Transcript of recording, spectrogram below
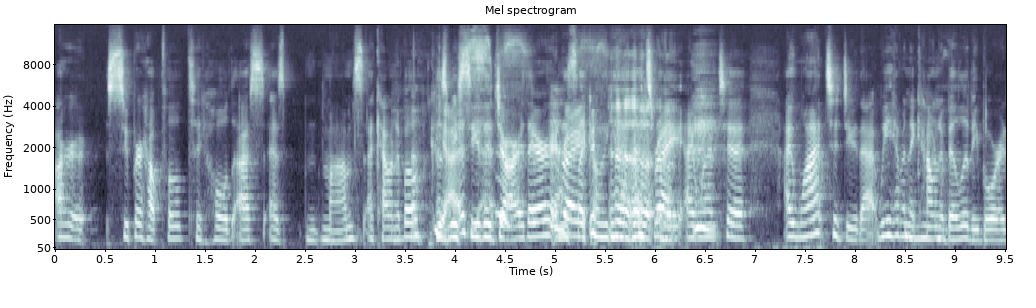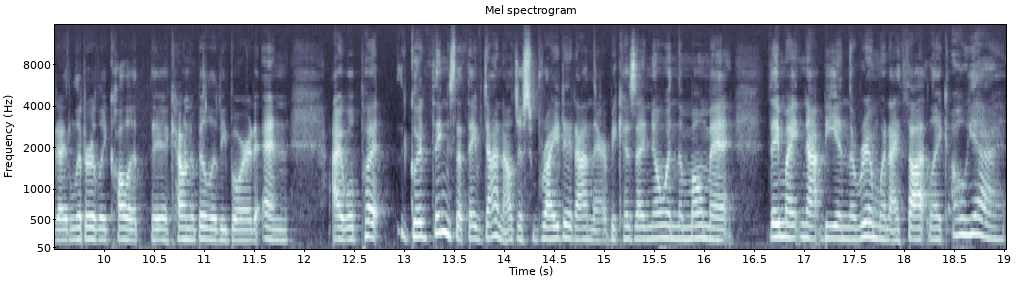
are super helpful to hold us as moms accountable because we see the jar there and Right. it's like, oh yeah, that's right. I want to I want to do that. We have an mm-hmm. accountability board. I literally call it the accountability board and I will put good things that they've done. I'll just write it on there because I know in the moment they might not be in the room when I thought like, oh yeah,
